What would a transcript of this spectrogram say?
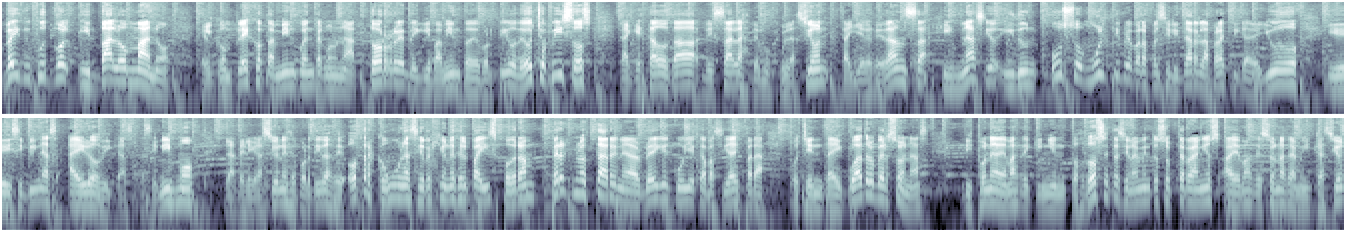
baby fútbol y balonmano. El complejo también cuenta con una torre de equipamiento deportivo de 8 pisos, la que está dotada de salas de musculación, talleres de danza, gimnasio y de un uso múltiple para facilitar la práctica de judo y de disciplinas aeróbicas. Asimismo, las delegaciones deportivas de otras comunas y regiones del país podrán pernoctar en el albergue cuya capacidad es para 84 personas. Dispone además de 502 estacionamientos subterráneos, además de zonas de administración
